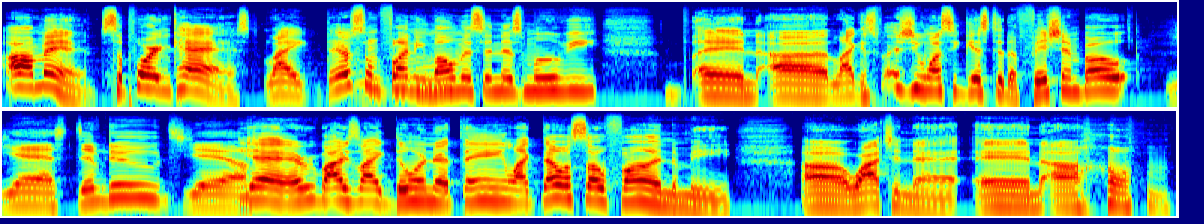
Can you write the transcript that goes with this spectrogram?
oh man, supporting cast. Like there's some funny moments in this movie. And uh like especially once he gets to the fishing boat Yes, them dudes. Yeah. yeah, everybody's like doing their thing. Like that was so fun to me, uh, watching that, and um,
